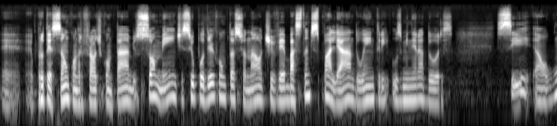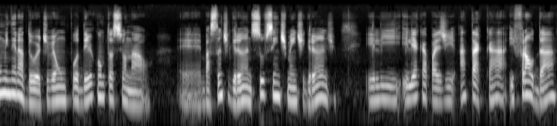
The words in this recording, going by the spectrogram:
é, é, proteção contra fraude contábil somente se o poder computacional estiver bastante espalhado entre os mineradores. Se algum minerador tiver um poder computacional é, bastante grande, suficientemente grande, ele, ele é capaz de atacar e fraudar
